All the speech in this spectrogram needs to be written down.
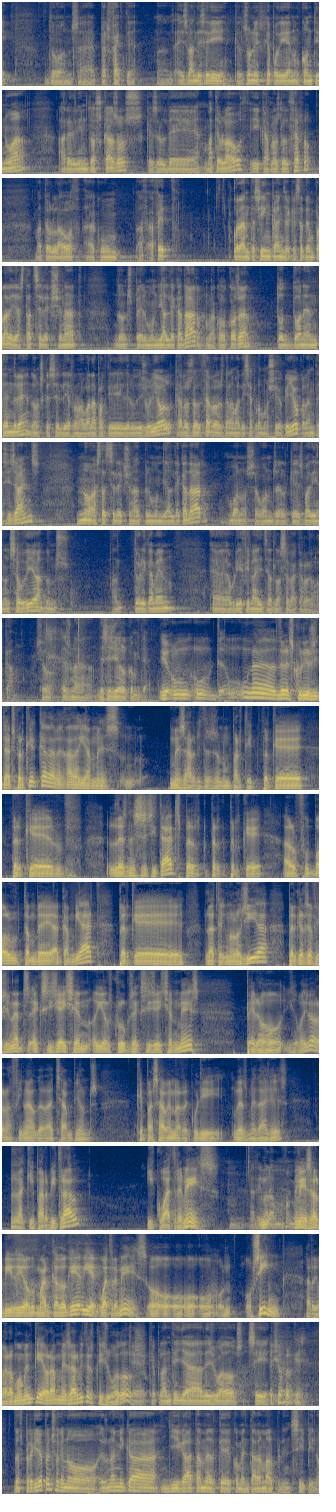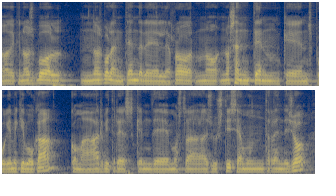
doncs eh, perfecte. Doncs, ells van decidir que els únics que podien continuar, ara tenim dos casos, que és el de Mateu Laoz i Carlos del Cerro. Mateu Laoz ha, ha fet 45 anys aquesta temporada i ha estat seleccionat doncs, pel Mundial de Qatar, amb la qual cosa tot dona a entendre doncs, que se li renovarà a partir de l'1 de juliol. Carlos del Cerro és de la mateixa promoció que jo, 46 anys, no ha estat seleccionat pel Mundial de Qatar, bueno, segons el que es va dir en el seu dia, doncs, teòricament eh, hauria finalitzat la seva carrera al camp. Això és una decisió del comitè. Un, un, una de les curiositats, per què cada vegada hi ha més, més àrbitres en un partit? Perquè, perquè les necessitats, per, per, perquè el futbol també ha canviat, perquè la tecnologia, perquè els aficionats exigeixen i els clubs exigeixen més, però jo vaig veure la final de la Champions que passaven a recollir les medalles l'equip arbitral i quatre més. Arribarà un moment... Més el videomarcador que hi havia quatre més, o, o, o, o, o, o cinc. Arribarà un moment que hi haurà més àrbitres que jugadors. Que, que plantilla de jugadors, sí. Això per què? Doncs perquè jo penso que no, és una mica lligat amb el que comentàvem al principi, no? de que no es vol, no es vol entendre l'error, no, no s'entén que ens puguem equivocar com a àrbitres que hem de mostrar justícia en un terreny de joc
